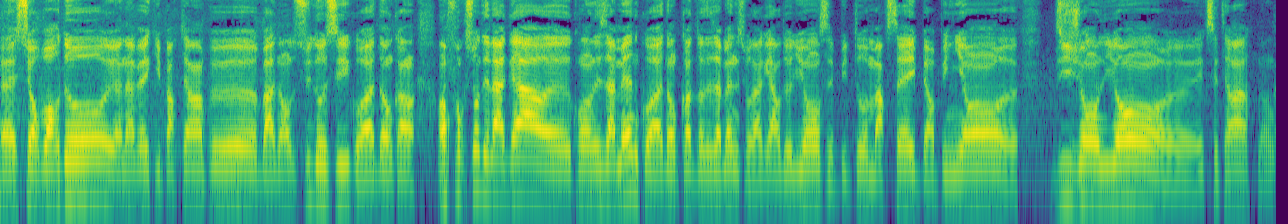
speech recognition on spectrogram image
euh, sur Bordeaux, il y en avait qui partaient un peu bah, dans le sud aussi quoi. Donc en, en fonction de la gare euh, qu'on les amène quoi. Donc quand on les amène sur la gare de Lyon, c'est plutôt Marseille, Perpignan, euh, Dijon, Lyon, euh, etc. Donc,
